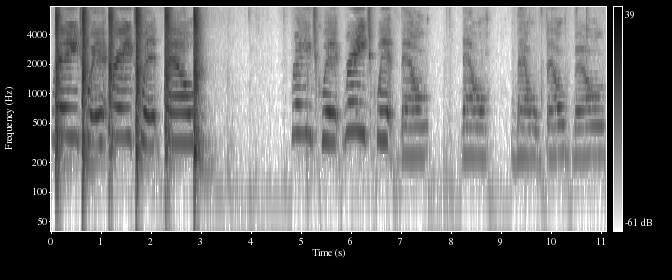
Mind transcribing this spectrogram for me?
Rage quit, rage quit, bell. Rage quit, rage quit, bell. Bell, bell, bell, bell.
